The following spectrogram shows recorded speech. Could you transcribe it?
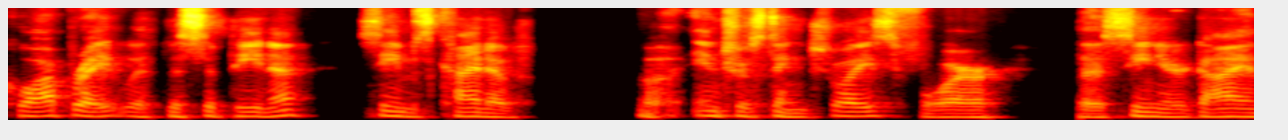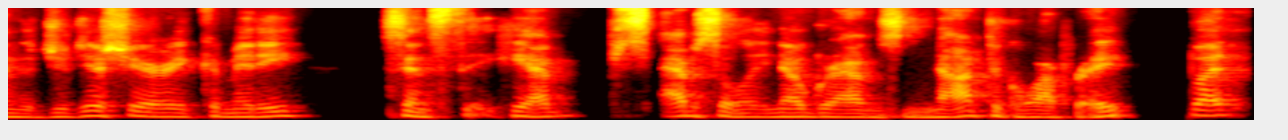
cooperate with the subpoena. Seems kind of uh, interesting choice for the senior guy in the Judiciary Committee, since he has absolutely no grounds not to cooperate. But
